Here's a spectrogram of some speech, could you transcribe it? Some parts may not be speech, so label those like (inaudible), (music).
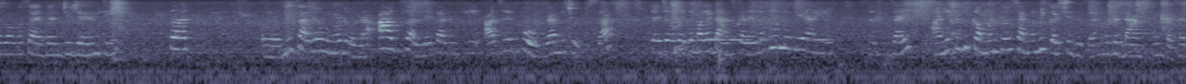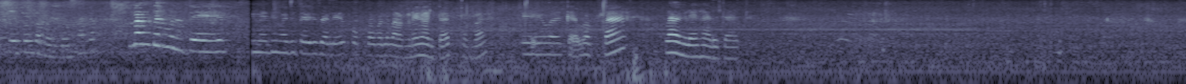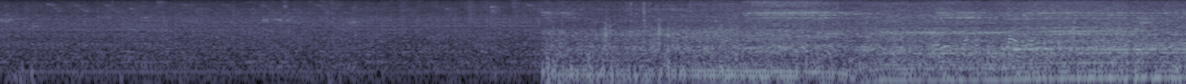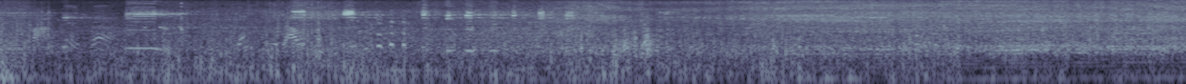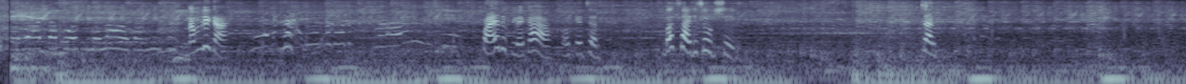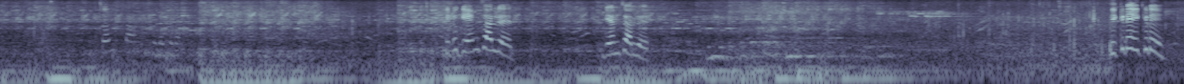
Doctor बाबासाहेबांची जयंती. तर मी चालले उमरडोला आज चालले कारण की आज एक प्रोग्राम आहे छोटीसा. त्याच्यामध्ये मला डान्स करायला बोलवली आहे. तर मी जाईल. आणि तुम्ही कमेंट करून सांगा मी कशी दिसेल. माझा डान्स पण कसा ते पण कमेंट करून सांगा. नंतर बोलते. मी माझी तयारी झाली आहे. पप्पा मला बांगड्या घालतात. तेव्हा. ते काय पप्पा? बांगड्या घालतात. साडी सोडशील. चल. चल, किटू गेम चालू आहेत. गेम चालू आहेत. इकडे इकडे.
